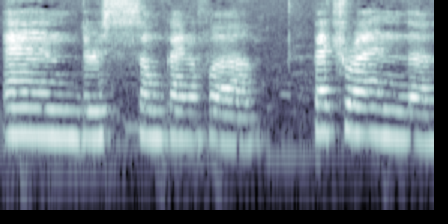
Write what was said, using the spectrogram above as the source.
And there's some kind of uh, Petra and uh,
